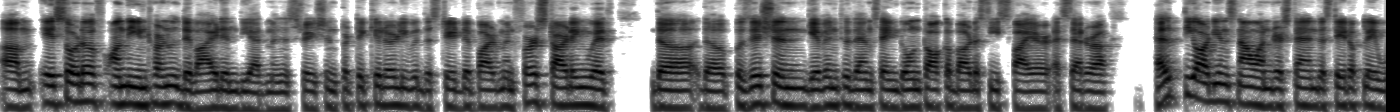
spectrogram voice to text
um, is sort of on the internal divide in the administration, particularly with the State Department, first starting with the position given to them saying, don't talk about a ceasefire, etc. Help the audience now understand پے اپنی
